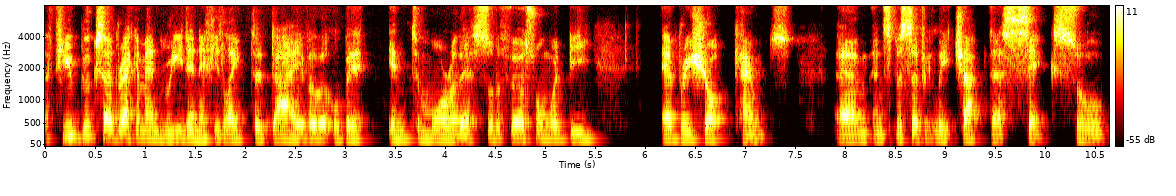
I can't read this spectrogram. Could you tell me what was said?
a few books I'd recommend reading if you'd like to dive a little bit into more of this. So the first one would be Every Shot Counts, um, and specifically chapter six. So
